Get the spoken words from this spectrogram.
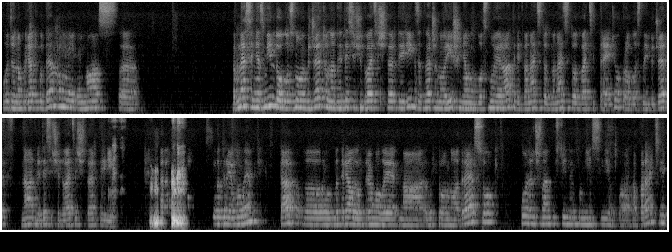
Отже, на порядку денному у нас е, внесення змін до обласного бюджету на 2024 рік, затвердженого рішенням обласної ради від 12.12.23 про обласний бюджет на 2024 рік. Е, Отримали так, е, матеріали отримали на електронну адресу. Кожен член постійної комісії в апараті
